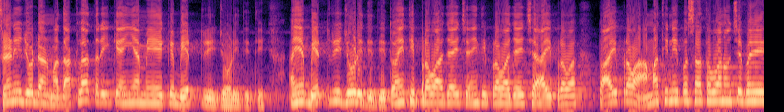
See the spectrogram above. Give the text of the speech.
શ્રેણી જોડાણમાં દાખલા તરીકે અહીંયા મેં એક બેટરી જોડી દીધી. અહીંયા બેટરી જોડી દીધી. તો અહીંથી પ્રવાહ જાય છે, અહીંથી પ્રવાહ જાય છે આઈ પ્રવાહ. તો આઈ પ્રવાહ આમાંથી નહીં પસાર થવાનો છે ભાઈ?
